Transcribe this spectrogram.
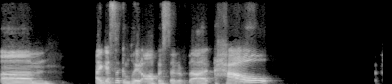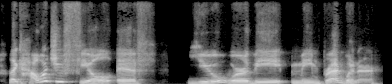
um, I guess the complete opposite of that. How, like, how would you feel if you were the main breadwinner?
